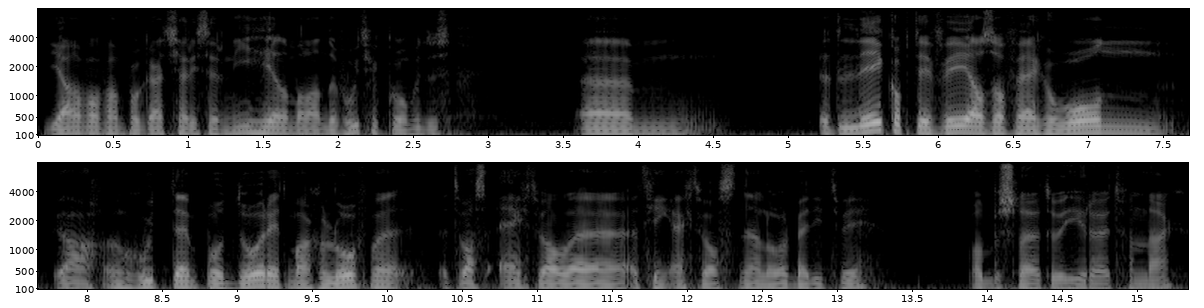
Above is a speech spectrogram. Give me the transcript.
die aanval van Pogacar is er niet helemaal aan de voet gekomen. Dus um, het leek op tv alsof hij gewoon ja, een goed tempo doorreed. Maar geloof me, het, was echt wel, uh, het ging echt wel snel hoor bij die twee. Wat besluiten we hieruit vandaag?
